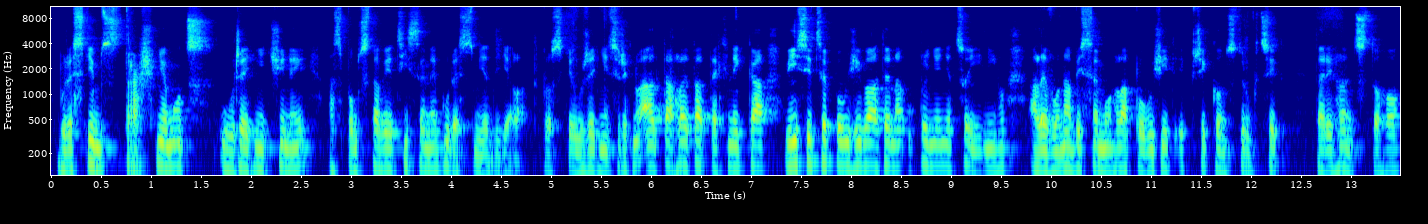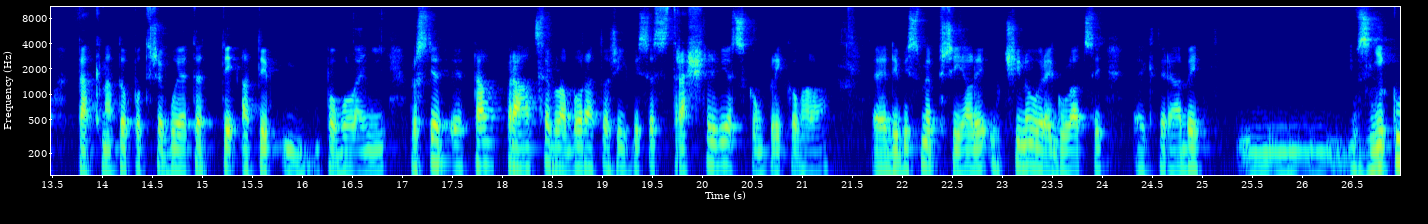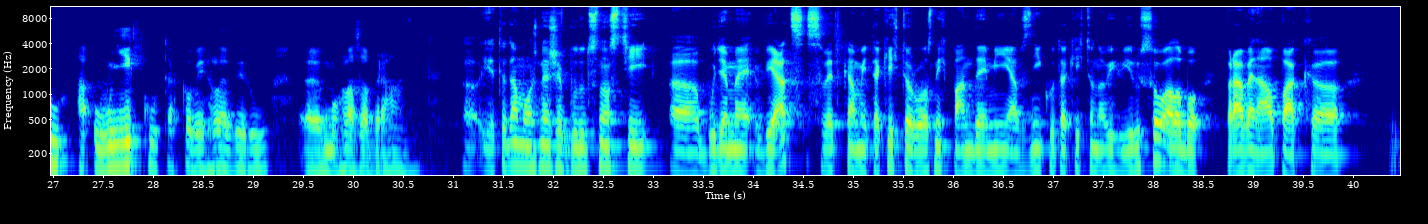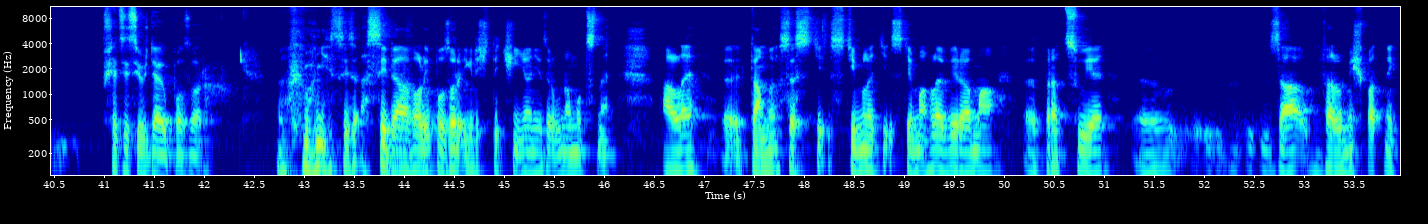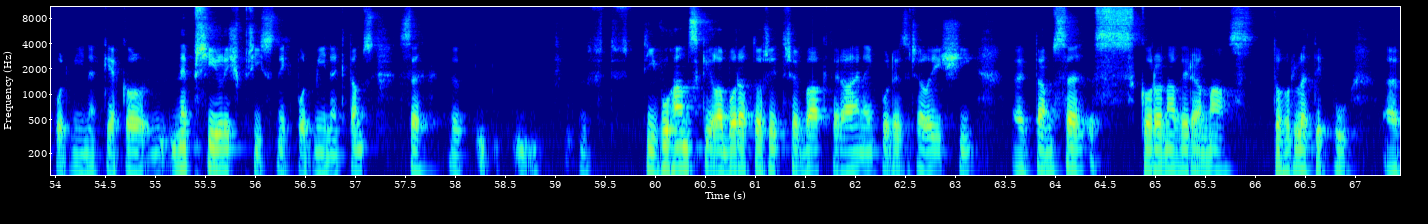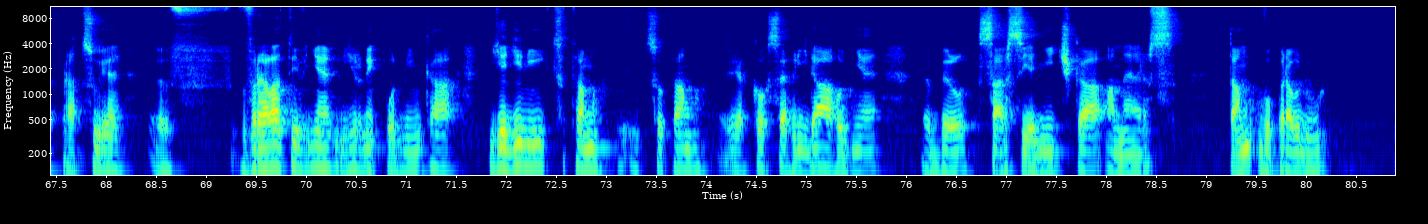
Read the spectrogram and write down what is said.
bude s tím strašně moc úředničiny a spousta věcí se nebude smět dělat. Prostě úředníci řeknou, ale tahle ta technika, vy sice používáte na úplně něco jiného, ale ona by se mohla použít i při konstrukci tadyhle z toho, tak na to potřebujete ty a ty povolení. Prostě ta práce v laboratořích by se strašlivě zkomplikovala, kdyby jsme přijali účinnou regulaci, eh, která by mm, vzniku a úniku takovýchhle virů Eh, mohla zabránit. Eh, je teda možné, že v budúcnosti eh, budeme viac svetkami takýchto rôznych pandémií a vzniku takýchto nových vírusov, alebo práve naopak všetci si už dajú pozor? Oni si asi dávali pozor, i když ty Číňani zrovna moc ne. Ale tam se s, tímhle, s těmahle virama pracuje za velmi špatných podmínek, jako nepříliš přísných podmínek. Tam se v té wuhanské laboratoři třeba, která je nejpodezřelejší, eh, tam se s koronavirama z tohohle typu eh, pracuje v, v relativně mírných podmínkách. Jediný, co tam, co tam jako se hlídá hodně, byl SARS-1 a MERS. Tam opravdu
